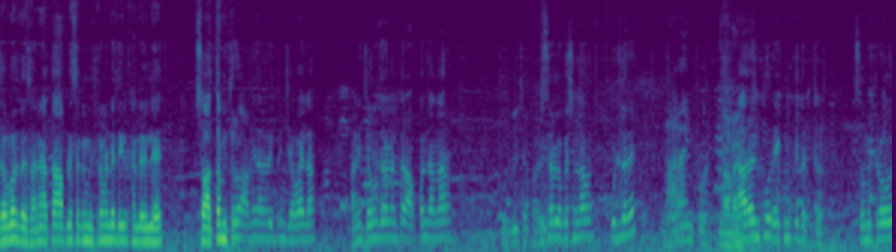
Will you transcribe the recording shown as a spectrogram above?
जबरदस्त. आणि आता आपले सगळे मित्रमंडळी देखील खाली आलेले आहेत. सो आता मित्र आम्ही जाणार इथून जेवायला. आणि जेवून झाल्यानंतर आपण जाणार दुसऱ्या लोकेशनला कुठलं रे? नारायणपूर. नारायणपूर एकमुखी दत्त. सो मित्र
